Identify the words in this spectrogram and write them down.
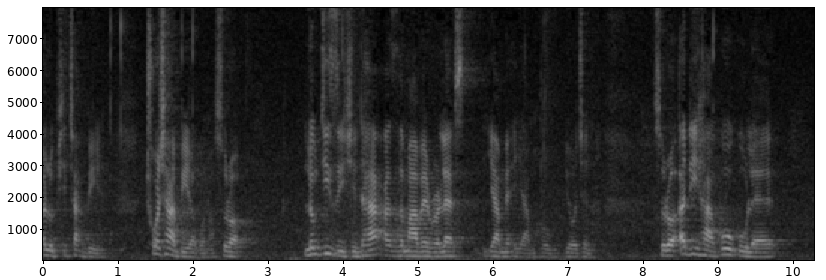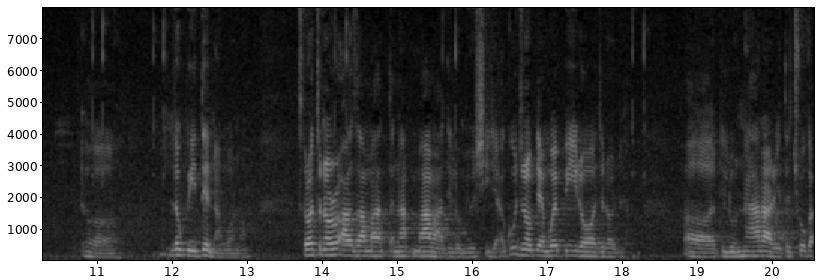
အဲ့လိုဖြစ်ချပေးတယ်ချောချပေးတာပေါ့နော်ဆိုတော့လုပ်ကြည့်စီရှင်ဒါကအားကစားသမားပဲ relax ရမယ့်အရာမဟုတ်ဘူးပြောချင်တာဆိုတော့အတ္တိဟာကိုယ့်ကိုယ်လည်းအာ လုတ်ပေးတင်တာပေါ့နော်ဆိုတော့ကျွန်တော်တို့အားကစားမှာတနမားမှာဒီလိုမျိုးရှိတယ်အခုကျွန်တော်ပြန်ပွဲပြီးတော့ကျွန်တော်အာဒီလိုနားတာတွေတချို့က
